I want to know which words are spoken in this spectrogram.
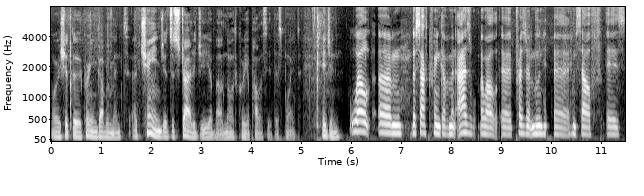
or should the Korean government uh, change its strategy about North Korea policy at this point? Heejin. Well, um, the South Korean government, as well, uh, President Moon uh, himself is,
